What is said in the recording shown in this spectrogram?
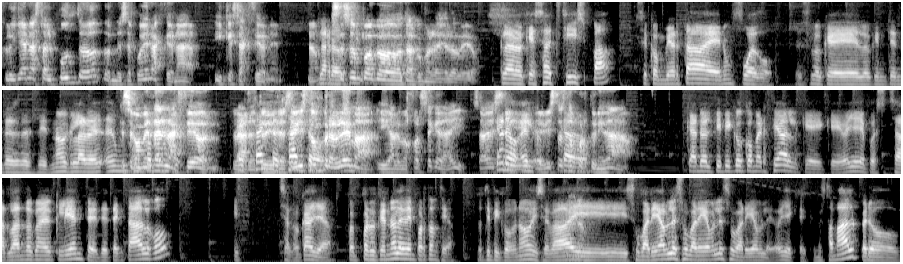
fluyan hasta el punto donde se pueden accionar y que se accionen. Eso es un poco tal como yo lo veo. Claro, que esa chispa se convierta en un fuego. Es lo que, lo que intentes decir, ¿no? Claro, que se convierta en acción. Claro, tú dices, he visto un problema y a lo mejor se queda ahí, ¿sabes? he visto esta oportunidad. Claro, el típico comercial que, oye, pues charlando con el cliente detecta algo se lo calla, porque no le da importancia, lo típico, ¿no? Y se va y, su variable, su variable, su variable. Oye, que, no está mal, pero,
